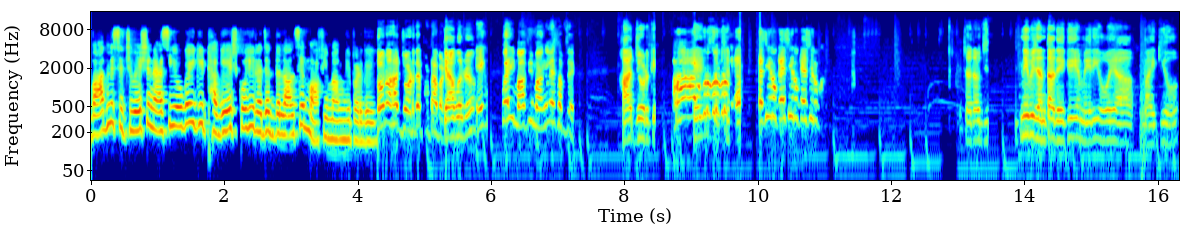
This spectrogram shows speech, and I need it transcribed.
बाद में सिचुएशन ऐसी हो गई की ठगेश को ही रजत दलाल से माफ़ी मांगनी पड़ गई। दोनों हाथ जोड़ दे फटाफट। क्या बोल रहे हो? एक बारी माफ़ी मांग ले सबसे। हाथ जोड़ के। हाँ रुक रुक रुक रुक। ऐसी रुक ऐसी रुक ऐसी रुक। चलो जितनी भी जनता देख रही है मेरी हो या भाई की हो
